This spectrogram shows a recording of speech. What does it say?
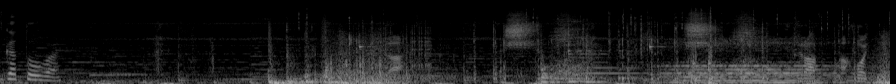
Делай. Ас готово. Да. Крафт. Охотник.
